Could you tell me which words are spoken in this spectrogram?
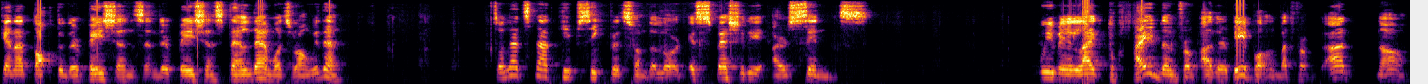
cannot talk to their patients, and their patients tell them what's wrong with them. So let's not keep secrets from the Lord, especially our sins. We may like to hide them from other people, but from God, no.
